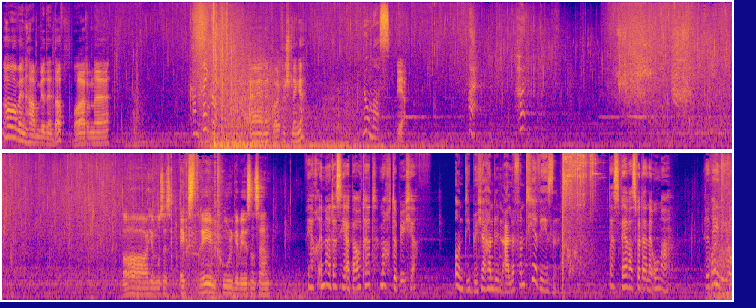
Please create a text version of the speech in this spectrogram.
Oh, wen haben wir denn da vorne? Eine Teufelsschlinge? Lumos. Ja. Oh, hier muss es extrem cool gewesen sein. Wer auch immer das hier erbaut hat, mochte Bücher. Und die Bücher handeln alle von Tierwesen. Das wäre was für deine Oma. Revelio.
